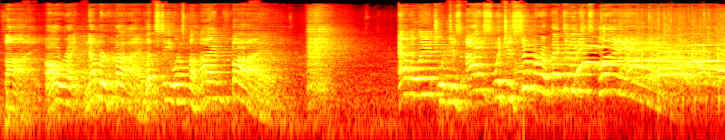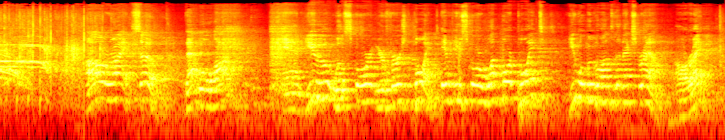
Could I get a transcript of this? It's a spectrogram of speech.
five. All right, number five. Let's see what's behind five. Avalanche, which is ice, which is super effective against flying. All right, so that will lock, and you will score your first point. If you score one more point, you will move on to the next round. All right?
